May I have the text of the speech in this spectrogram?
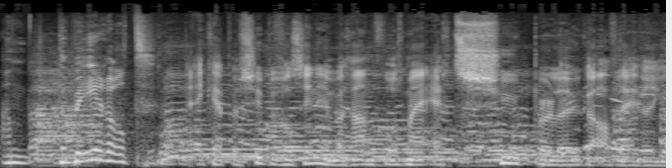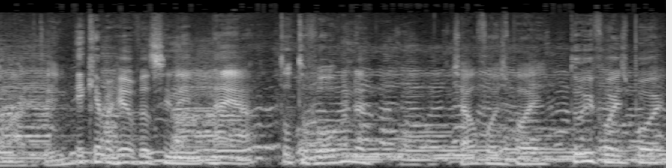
aan de wereld. Ja, ik heb er super veel zin in. We gaan volgens mij echt super leuke afleveringen maken, Tim. Ik heb er heel veel zin in. Nou ja, tot de volgende. Ciao, Voice Boy. Doei, Voice Boy.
